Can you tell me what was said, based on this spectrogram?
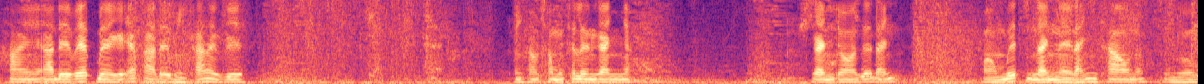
hai AD với SB cái FAD mình khá là ghê. Mình xong xong mình sẽ lên ganh nha. Ganh cho dễ đánh. Mà không biết ganh này đánh sao nữa mình không.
